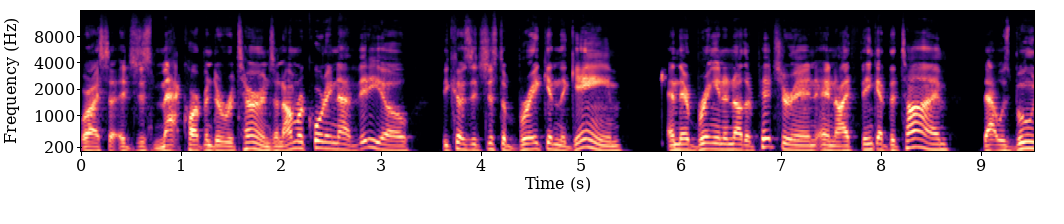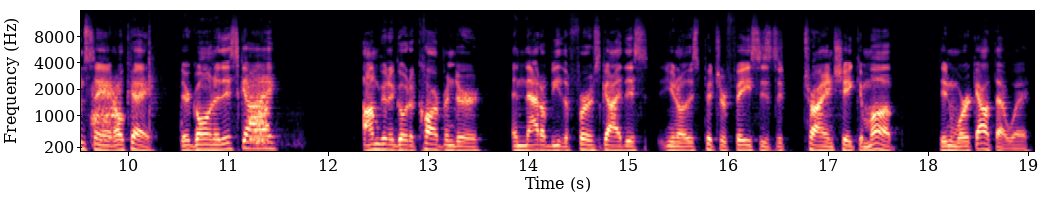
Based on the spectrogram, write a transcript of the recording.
where I said it's just Matt Carpenter returns, and I'm recording that video because it's just a break in the game, and they're bringing another pitcher in. And I think at the time that was Boone saying, "Okay, they're going to this guy. I'm going to go to Carpenter, and that'll be the first guy this you know this pitcher faces to try and shake him up." Didn't work out that way.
